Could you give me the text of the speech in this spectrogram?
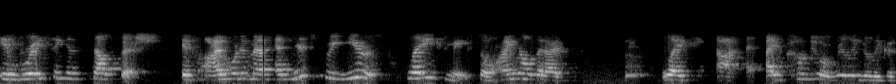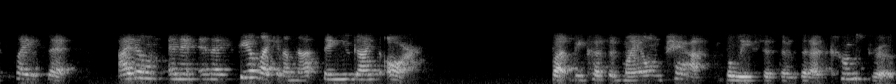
embracing and selfish. If I would have met, and this for years plagued me, so I know that I've, like, I, I've come to a really, really good place that I don't, and and I feel like, and I'm not saying you guys are, but because of my own past belief systems that I've come through,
